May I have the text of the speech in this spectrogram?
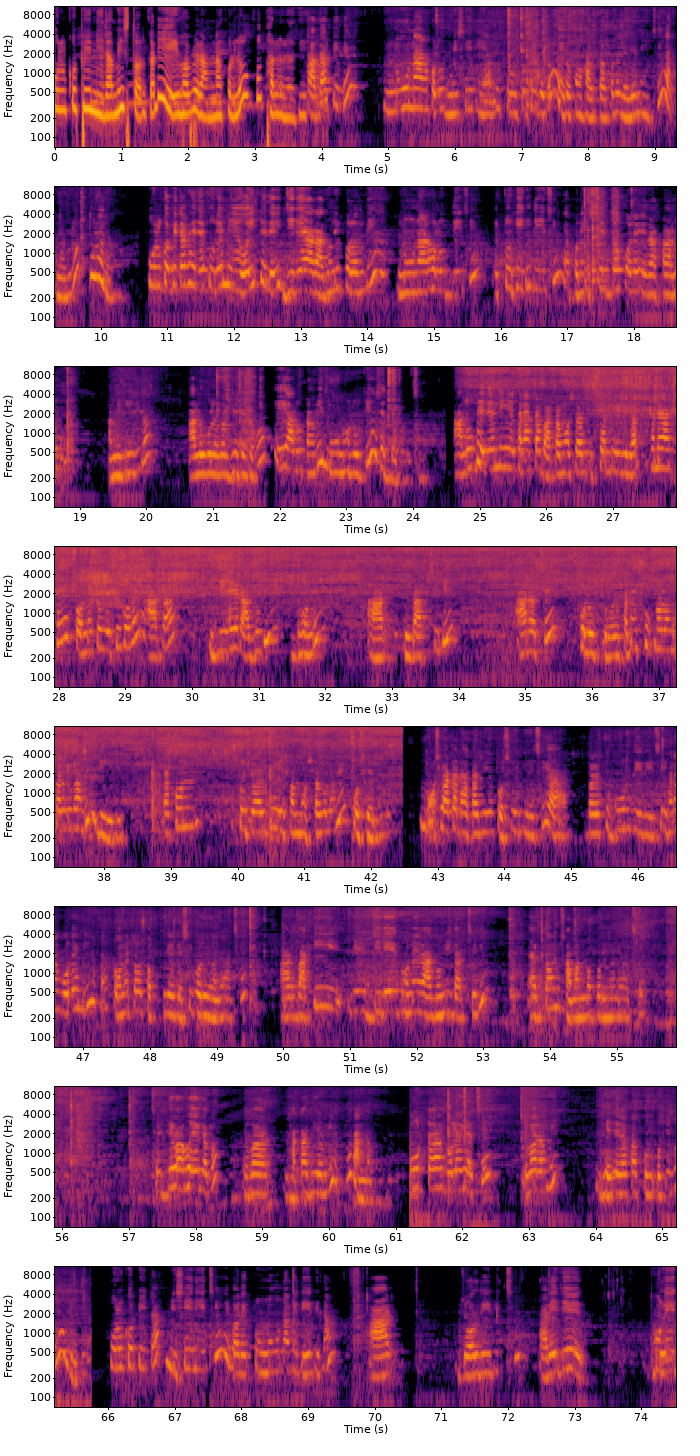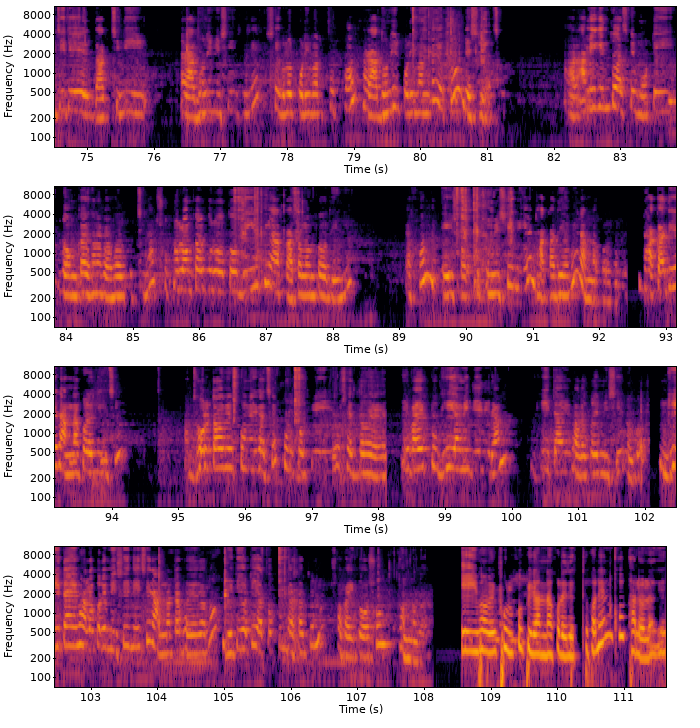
ফুলকপি, নিরামিষ তরকারি এইভাবে রান্না করলেও খুব ভালো লাগে। সাদা তেলে নুন আর হলুদ মিশিয়ে নিয়ে আমি ফুলকপিগুলো এরকম হালকা করে ভেজে নিয়েছি, এখন এগুলো তুলে নেব। ফুলকপিটা ভেজে তুলে নিয়ে ওই তেলেই জিরে আর রাঁধুনি ফোড়ন দিয়ে নুন আর হলুদ দিয়েছি, একটু হিং দিয়েছি, এখন এই সেদ্ধ করে রাখা আলু আমি দিয়ে দিলাম। আলুগুলো এবার ভেজে দেবো এই আলুটা আমি নুন, হলুদ দিয়ে সেদ্ধ করেছি। আলু ভেজে নিয়ে এখানে একটা বাটা মশলার মিশ্রণ দিয়ে দিলাম। এখানে আছে টমেটো বেশি করে, আদা, জিরে, রাঁধুনি, ধনে আর দারচিনি আর আছে হলুদ গুঁড়ো। এখানে শুকনো লঙ্কার গুঁড়ো আমি দিয়ে দিই। এখন একটু জল দিয়ে এই সব মশলাগুলো আমি কষিয়ে নেব। মশলাটা ঢাকা দিয়ে কষিয়ে নিয়েছি আর এবার একটু গুড় দিয়ে দিয়েছি। এখানে বলে নিই টমেটো সব থেকে বেশি পরিমাণে আছে। আর বাকি যে জিরে, ধনে, রাঁধুনি, দারচিনি একদম সামান্য পরিমাণে আছে। দেওয়া হয়ে গেল। এবার ঢাকা দিয়ে আমি একটু রান্না করব। গুড়টা গলে গেছে। এবার আমি ভেজে রাখা ফুলকপিগুলো দিলাম ফুলকপিটা মিশিয়ে নিয়েছি। এবার একটু নুন আমি দিয়ে দিলাম। আর জল দিয়ে দিচ্ছি। আর এই যে ধনে জিরে, দারচিনি, রাঁধুনি মিশিয়ে মিশিয়েছিলে সেগুলোর পরিমাণ খুব কম। রাঁধুনির পরিমাণটা একটু বেশি আছে। আর আমি কিন্তু আজকে মোটেই লঙ্কা এখানে ব্যবহার করছি না। শুকনো লঙ্কার গুঁড়ো তো দিইনি আর কাঁচা লঙ্কাও দিইনি এখন এই সব কিছু মিশিয়ে নিয়ে ঢাকা দিয়ে আমি রান্না করে দেবো ঢাকা দিয়ে রান্না করে নিয়েছি ঝোলটাও বেশ কমে গেছে, ফুলকপিও সেদ্ধ হয়ে গেছে। এবার একটু ঘি আমি দিয়ে দিলাম। ঘিটা আমি ভালো করে মিশিয়ে নেব। ঘিটা আমি ভালো করে মিশিয়ে নিয়েছি রান্নাটা হয়ে গেল। ভিডিওটি এতক্ষণ দেখার জন্য সবাইকে অসংখ্য ধন্যবাদ। এইভাবে ফুলকপি রান্না করে দেখতে পারেন, খুব ভালো লাগে।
